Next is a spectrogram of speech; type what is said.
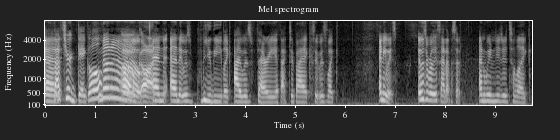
And That's your giggle. No, no, no, no, Oh, no. God. And and it was really like I was very affected by it because it was like, anyways, it was a really sad episode, and we needed to like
